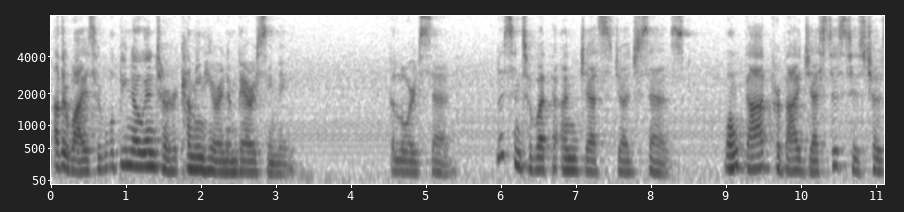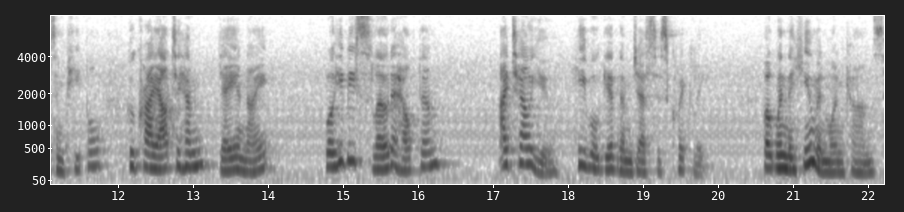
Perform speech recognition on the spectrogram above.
Otherwise, there will be no end to her coming here and embarrassing me. The Lord said, Listen to what the unjust judge says. Won't God provide justice to his chosen people who cry out to him day and night? Will he be slow to help them? I tell you, he will give them justice quickly. But when the human one comes,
